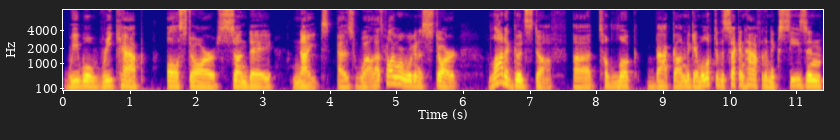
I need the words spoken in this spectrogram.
we will recap All Star Sunday night as well. That's probably where we're going to start. A lot of good stuff uh, to look back on. And again, we'll look to the second half of the next season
